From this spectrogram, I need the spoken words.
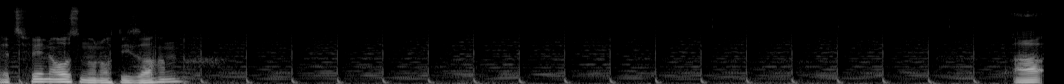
Jetzt fehlen außen nur noch die Sachen. Ah.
